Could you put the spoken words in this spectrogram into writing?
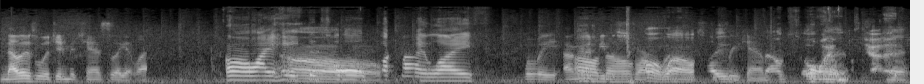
Now there's a legitimate chance that I get last. Oh, I hate this Oh. whole fuck my life. Wait, I'm gonna Oh, be no. the smart Oh, one. wow. since it's free cam. So Oh, I good. almost got it.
